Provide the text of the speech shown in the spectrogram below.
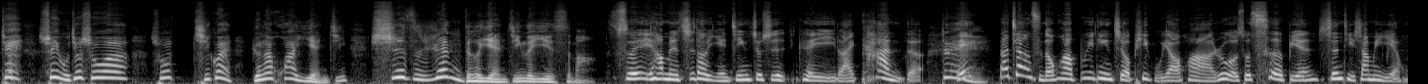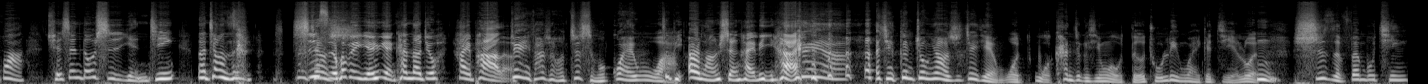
对，所以我就说啊，说奇怪，原来画眼睛，狮子认得眼睛的意思吗？所以他们知道眼睛就是可以来看的。对，那这样子的话，不一定只有屁股要画。如果说侧边、身体上面也画，全身都是眼睛，那这样子 狮子会不会远远看到就害怕了？对他想：“这什么怪物啊？这比二郎神还厉害。”对呀，而且更重要的是这点，我我看这个新闻，我得出另外一个结论：嗯，狮子分不清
